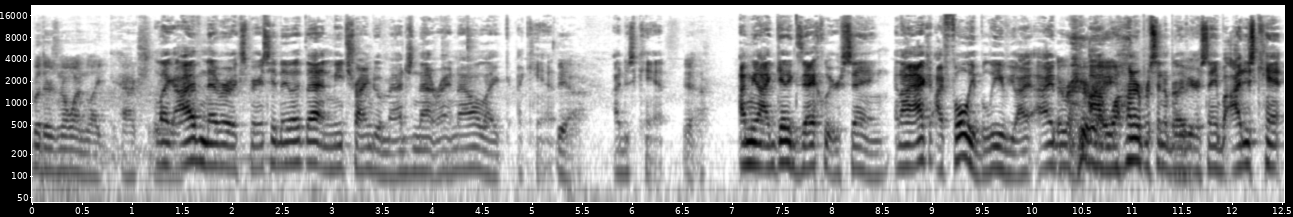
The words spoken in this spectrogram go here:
but there's no one like actually Like I've never experienced anything like that, and me trying to imagine that right now, like I can't. yeah I just can't. yeah. I mean, I get exactly what you're saying, and I act, I fully believe you. I I, Right, I 100 percent believe Right. what you're saying, but I just can't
